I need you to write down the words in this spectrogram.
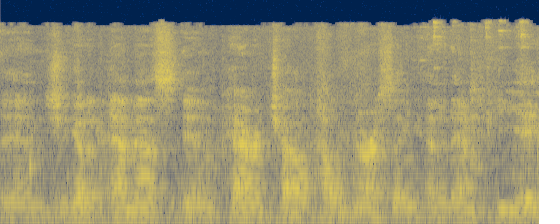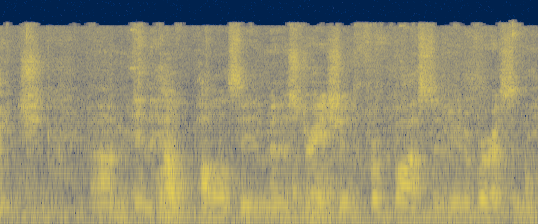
and she got an MS in Parent-Child Health Nursing and an MPH um, in Health Policy Administration from Boston University.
